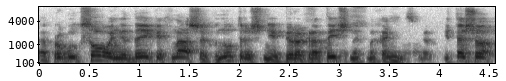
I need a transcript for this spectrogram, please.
е, пробуксовані деяких наших внутрішніх бюрократичних механізмів, і те, що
